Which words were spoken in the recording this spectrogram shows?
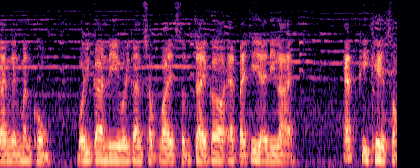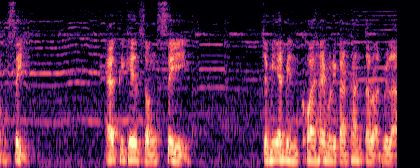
การเงินมั่นคง บริการดีบริการฉับไวสนใจก็แอดไปที่ ID Line @pk 24 @pk 24 จะมีแอดมินคอยให้บริการท่านตลอดเวลา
